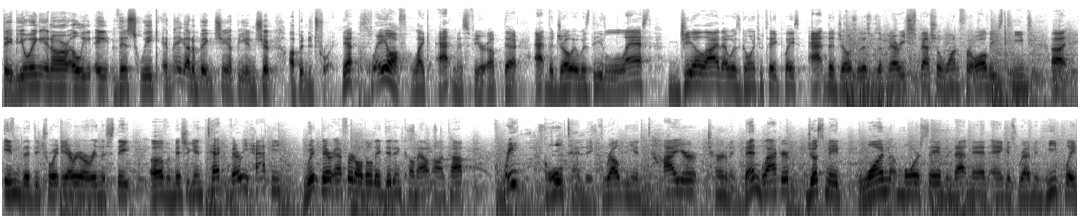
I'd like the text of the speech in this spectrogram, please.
debuting in our Elite Eight this week, and they got a big championship up in Detroit. Yeah, playoff like atmosphere up there at the Joe. It was the last GLI that was going to take place at the Joe. So this was a very special one for all these teams uh, in the Detroit area or in the state of Michigan. Tech very happy with their effort, although they didn't come out on top. Great goaltending throughout the entire tournament. Ben Blacker just made one more save than that man, Angus Redmond. He played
